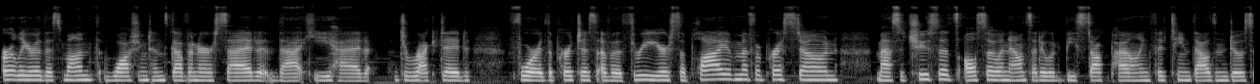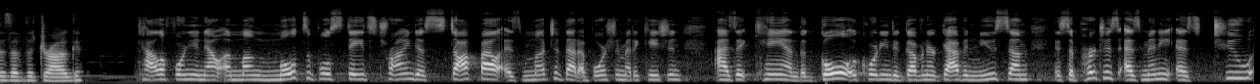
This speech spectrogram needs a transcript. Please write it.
Earlier this month, Washington's governor said that he had directed for the purchase of a three year supply of mifepristone. Massachusetts also announced that it would be stockpiling 15,000 doses of the drug. California now among multiple states trying to stockpile as much of that abortion medication as it can. The goal, according to Governor Gavin Newsom, is to purchase as many as 2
